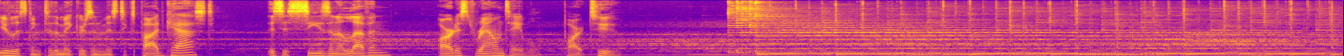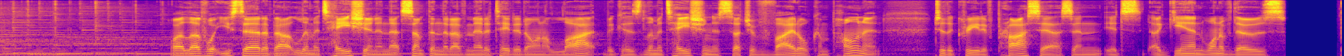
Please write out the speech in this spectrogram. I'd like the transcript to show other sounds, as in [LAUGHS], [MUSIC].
You're listening to the Makers and Mystics podcast. This is season 11, Artist Roundtable, part 2. Well, I love what you said about limitation, and that's something that I've meditated on a lot because limitation is such a vital component to the creative process. And it's, again, one of those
